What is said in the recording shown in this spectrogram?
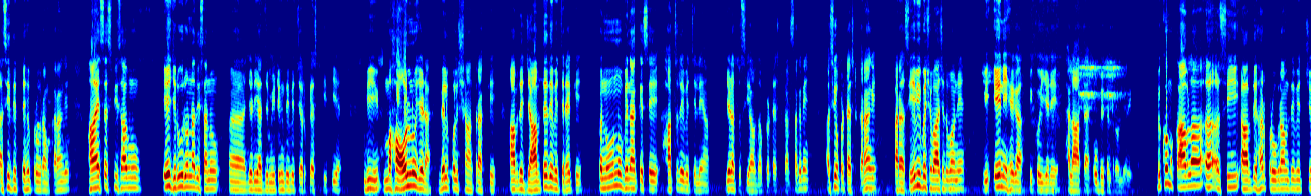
ਅਸੀਂ ਦਿੱਤੇ ਹੋਏ ਪ੍ਰੋਗਰਾਮ ਕਰਾਂਗੇ। ਹਾਂ ਐਸਐਸਪੀ ਸਾਹਿਬ ਨੂੰ ਇਹ ਜ਼ਰੂਰ ਉਹਨਾਂ ਦੀ ਸਾਨੂੰ ਜਿਹੜੀ ਅੱਜ ਮੀਟਿੰਗ ਦੇ ਵਿੱਚ ਰਿਕੁਐਸਟ ਕੀਤੀ ਹੈ ਵੀ ਮਾਹੌਲ ਨੂੰ ਜਿਹੜਾ ਬਿਲਕੁਲ ਸ਼ਾਂਤ ਰੱਖ ਕੇ, ਆਪਦੇ ਜਾਬਤੇ ਦੇ ਵਿੱਚ ਰਹਿ ਕੇ, ਕਾਨੂੰਨ ਨੂੰ ਬਿਨਾਂ ਕਿਸੇ ਹੱਥ ਦੇ ਵਿੱਚ ਲਿਆਂ, ਜਿਹੜਾ ਤੁਸੀਂ ਆਪਦਾ ਪ੍ਰੋਟੈਸਟ ਕਰ ਸਕਦੇ ਆ। ਅਸੀਂ ਉਹ ਪ੍ਰੋਟੈਸਟ ਕਰਾਂਗੇ, ਪਰ ਅਸੀਂ ਇਹ ਵੀ ਵਿਸ਼ਵਾਸ ਦਿਵਾਉਂਦੇ ਆ ਵੀ ਇਹ ਨਹੀਂ ਹੈਗਾ ਵੀ ਕੋਈ ਜਿਹੜੇ ਹਾਲਾਤ ਹੈ ਉਹ ਬੇਕੰਟਰੋਲ ਹੋਵੇ ਦੇਖੋ, ਮੁਕਾਬਲਾ ਅਸੀਂ ਆਪਦੇ ਹਰ ਪ੍ਰੋਗਰਾਮ ਦੇ ਵਿੱਚ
